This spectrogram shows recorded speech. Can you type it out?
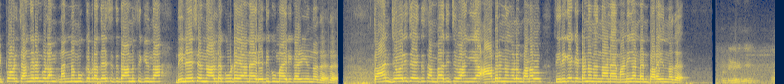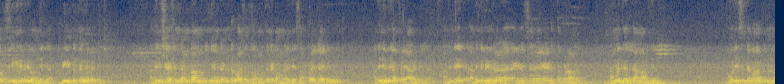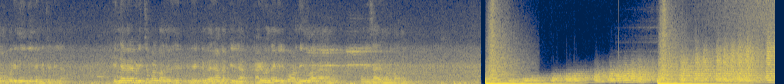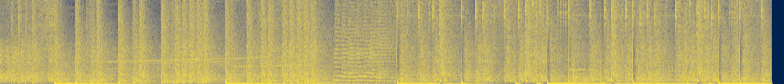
ഇപ്പോൾ ചങ്ങരംകുളം നന്നമുക്ക് പ്രദേശത്ത് താമസിക്കുന്ന ദിനേശ് എന്ന ആളുടെ കൂടെയാണ് രതികുമാരി കഴിയുന്നത്. താൻ ജോലി ചെയ്ത് സമ്പാദിച്ചു വാങ്ങിയ ആഭരണങ്ങളും പണവും തിരികെ കിട്ടണമെന്നാണ് മണികണ്ഠൻ പറയുന്നത്. കൗൺസിലിങ്ങിന് ഇവർ വന്നില്ല. വീണ്ടും എന്നെ പറ്റിച്ചു. അതിനുശേഷം രണ്ടാമത് ഞാൻ രണ്ട് പ്രാവശ്യം സ്വർണത്തിന്റെ കംപ്ലൈന്റ് സെപ്പറേറ്റ് ആയിട്ട് കൊടുത്തു. അതിന് ഇവർ എഫ് ഐ ആർ ഇട്ടില്ല. അതിന്റെ അതിന്റെ വിവരരേഖ എടുത്തപ്പോഴാണ് നമ്മളിതെല്ലാം അറിഞ്ഞത്. പോലീസിന്റെ ഭാഗത്തുനിന്ന് നമുക്കൊരു നീതിയും ലഭിച്ചിട്ടില്ല. പിന്നെ ഇവരെ വിളിച്ചപ്പോൾ പറഞ്ഞത് ഇവർക്ക് വരാൻ പറ്റില്ല കഴിവുണ്ടെങ്കിൽ കോടതിയിൽ നിന്ന് വാങ്ങാനാണ് പോലീസുകാർ എന്നോട് പറഞ്ഞത്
